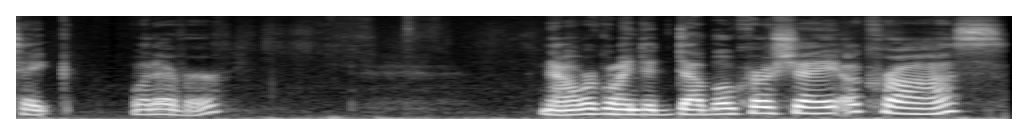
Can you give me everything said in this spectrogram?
take whatever. Now we're going to double crochet across,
